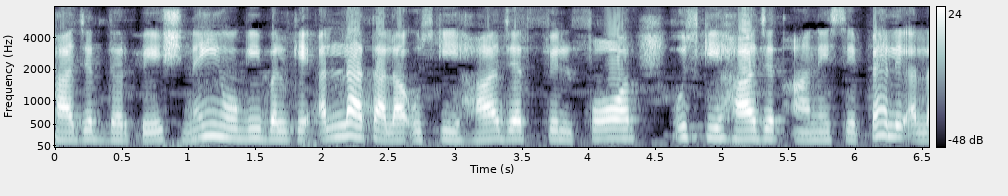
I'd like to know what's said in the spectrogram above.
حاجت درپیش نہیں ہوگی، بلکہ اللہ تعالیٰ اس کی حاجت حاجت فی الفور، اس کی حاجت آنے سے پہلے اللہ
